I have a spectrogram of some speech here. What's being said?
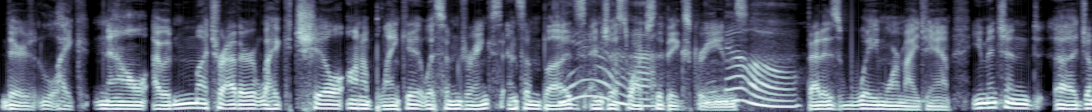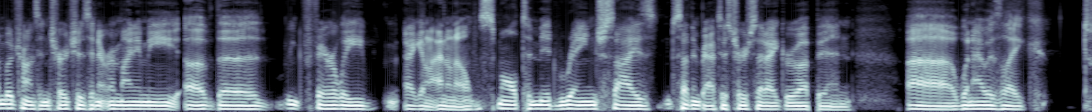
There's like now I would much rather like chill on a blanket with some drinks and some buds and just watch the big screens. That is way more my jam. You mentioned uh, jumbotrons in churches, and it reminded me of the fairly, I don't, I don't know, small to mid range size Southern Baptist church that I grew up in. Uh, when I was like t-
